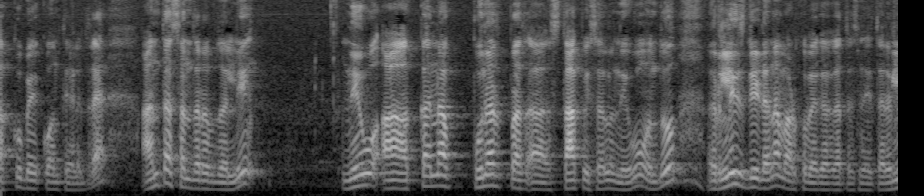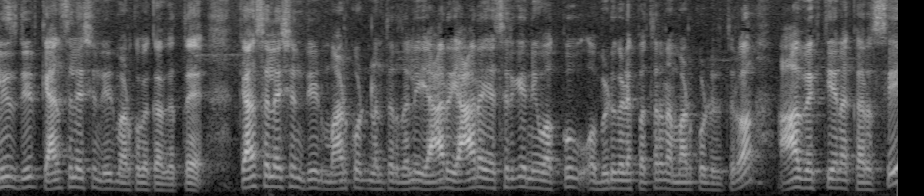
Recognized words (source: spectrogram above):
ಹಕ್ಕು ಬೇಕು ಅಂತ ಹೇಳಿದ್ರೆ ಅಂಥ ಸಂದರ್ಭದಲ್ಲಿ ನೀವು ಆ ಹಕ್ಕನ್ನು ಪುನರ್ ಪ್ರ ಸ್ಥಾಪಿಸಲು ನೀವು ಒಂದು ರಿಲೀಸ್ ಡೀಡನ್ನು ಮಾಡ್ಕೋಬೇಕಾಗತ್ತೆ ಸ್ನೇಹಿತರೆ. ರಿಲೀಸ್ ಡೀಡ್ ಕ್ಯಾನ್ಸಲೇಷನ್ ಡೀಡ್ ಮಾಡ್ಕೋಬೇಕಾಗತ್ತೆ. ಕ್ಯಾನ್ಸಲೇಷನ್ ಡೀಡ್ ಮಾಡಿಕೊಟ್ಟ ನಂತರದಲ್ಲಿ ಯಾರು, ಯಾರ ಹೆಸರಿಗೆ ನೀವು ಹಕ್ಕು ಬಿಡುಗಡೆ ಪತ್ರನ ಮಾಡ್ಕೊಂಡಿರ್ತೀರೋ ಆ ವ್ಯಕ್ತಿಯನ್ನು ಕರೆಸಿ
